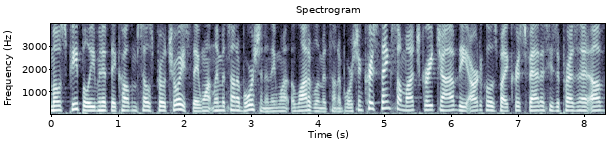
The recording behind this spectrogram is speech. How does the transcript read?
most people, even if they call themselves pro-choice, they want limits on abortion, and they want a lot of limits on abortion. Chris, thanks so much. Great job. The article is by Chris Faddis. He's the president of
